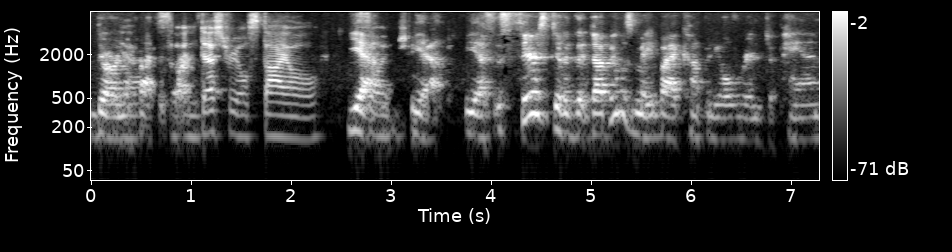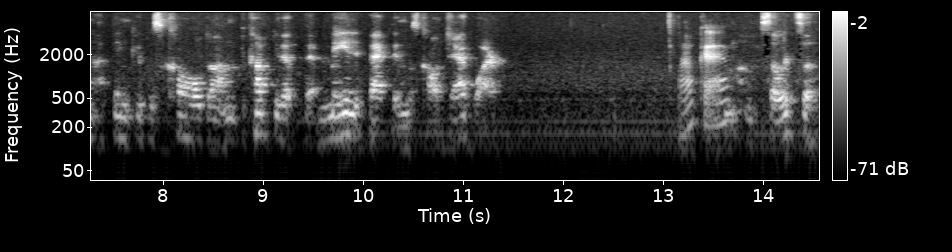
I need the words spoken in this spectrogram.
There are yeah, no plastic. So industrial style. Yeah, yeah, yes. Sears did a good job. It was made by a company over in Japan. I think it was called um, the company that, that made it back then was called Jaguar. Okay. Um, so it's a,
